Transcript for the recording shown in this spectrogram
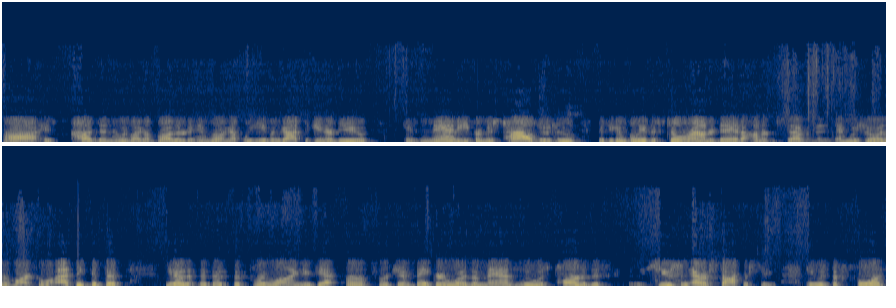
uh, his cousin, who was like a brother to him growing up. We even got to interview his nanny from his childhood, who, if you can believe, is still around today at 107, and, and was really remarkable. I think that the, you know, the, the, the through line you get for for Jim Baker was a man who was part of this Houston aristocracy He was the fourth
